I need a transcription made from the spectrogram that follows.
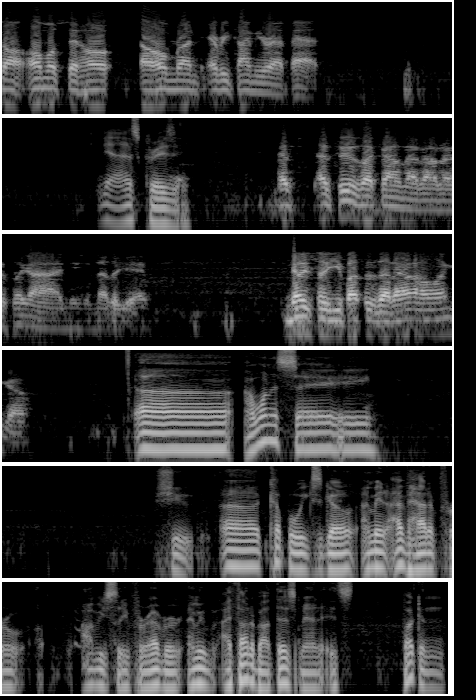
so almost at home a home run every time you're at bat. Yeah, that's crazy. As as soon as I found that out, I was like, ah, I need another game. No, so you busted that out how long ago? Uh, I want to say, shoot, uh, a couple weeks ago. I mean, I've had it for obviously forever. I mean, I thought about this, man. It's fucking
